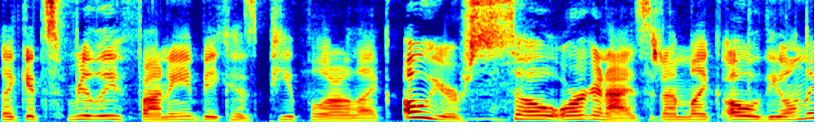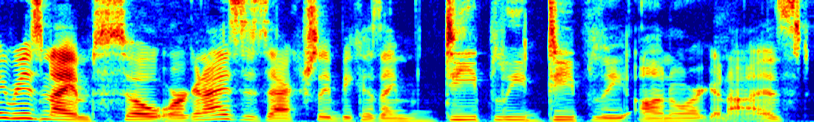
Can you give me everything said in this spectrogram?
like it's really funny because people are like, "Oh, you're so organized." And I'm like, "Oh, the only reason I am so organized is actually because I'm deeply deeply unorganized."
